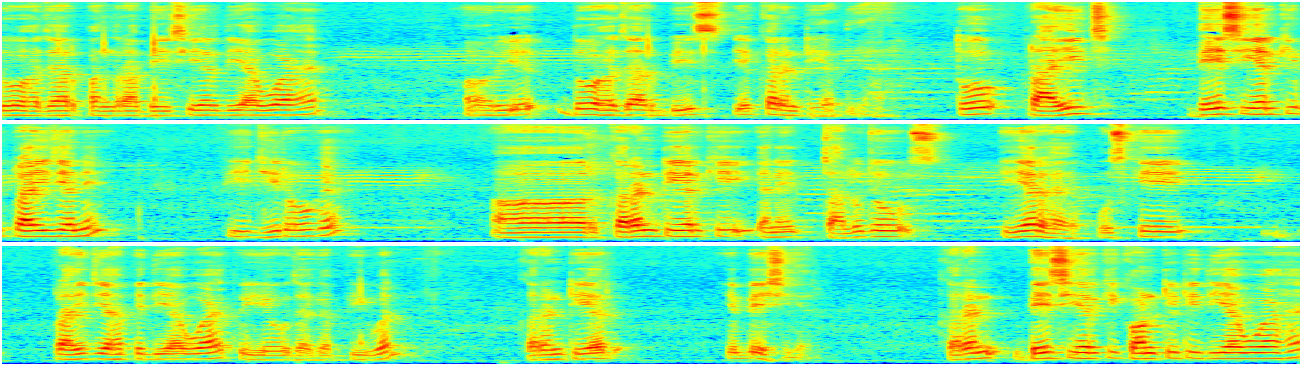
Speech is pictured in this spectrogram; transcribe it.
2015-20 ईयर दिया हुआ है और ये 2020 ये करंट ईयर दिया है तो प्राइज बेस ईयर की प्राइज यानी पी जीरो हो गए और करंट ईयर की यानी चालू जो ईयर है उसकी प्राइज यहाँ पे दिया हुआ है तो ये हो जाएगा पी वन करंट ईयर ये base year current base year की क्वांटिटी दिया हुआ है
